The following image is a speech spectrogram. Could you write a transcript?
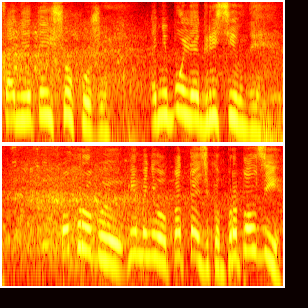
Саня, это еще хуже. Они более агрессивные. Попробую мимо него под тазиком проползи.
